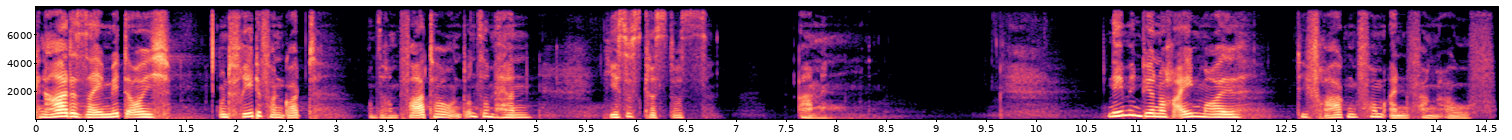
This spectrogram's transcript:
Gnade sei mit euch und Friede von Gott, unserem Vater und unserem Herrn, Jesus Christus. Amen. Nehmen wir noch einmal die Fragen vom Anfang auf.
